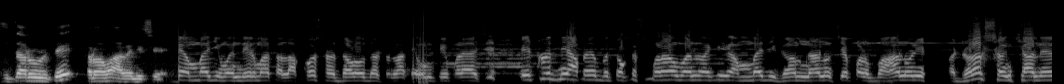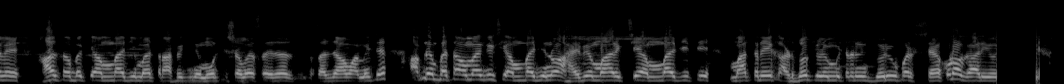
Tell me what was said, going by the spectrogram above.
સુચારુ રીતે કરવામાં આવેલી છે. અંબાજી મંદિરમાં તો લાખો શ્રદ્ધાળુઓ દર્શનાર્થે ઉમટી પડ્યા છે. એટલું જ નહીં, આપણે ચોક્કસ માનવા કે અંબાજી ગામ નાનું છે, પણ વાહનોની અઢળક સંખ્યાને લઈ હાલ તબક્કે અંબાજીમાં ટ્રાફિકની મોટી સમસ્યા સર્જા- સર્જાવા પામી છે. આપણે બતાવવા માંગીએ છીએ, અંબાજીનો હાઈવે માર્ગ છે. અંબાજીથી માત્ર એક અડધો કિલોમીટરની દૂરી ઉપર સેંકડો ગાડીઓ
